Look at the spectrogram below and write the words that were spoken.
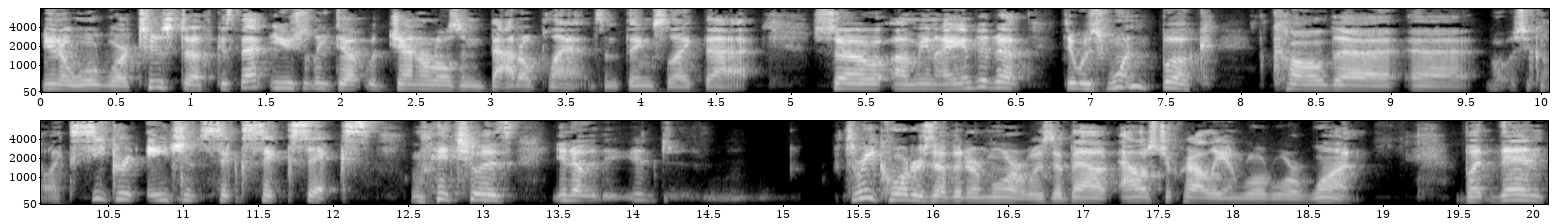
you know, World War II stuff because that usually dealt with generals and battle plans and things like that. So, I mean, I ended up there was one book called uh, uh, what was it called, like Secret Agent Six Six Six, which was you know three quarters of it or more was about Aleister Crowley and World War One. But then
